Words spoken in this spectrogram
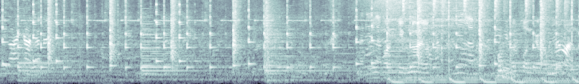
มีรายการแล้วนะอันนี้ลูแหกละควรกินหน่อยเหรออันนี้แหละทุกคนกำลัง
